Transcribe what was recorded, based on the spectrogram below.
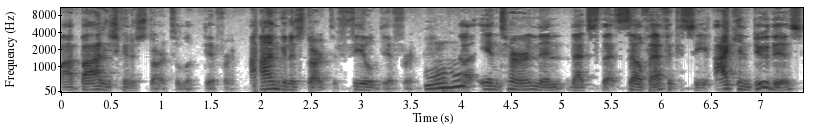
my body's going to start to look different. I'm going to start to feel different. Mm-hmm. Uh, in turn, then that's that self efficacy. I can do this.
